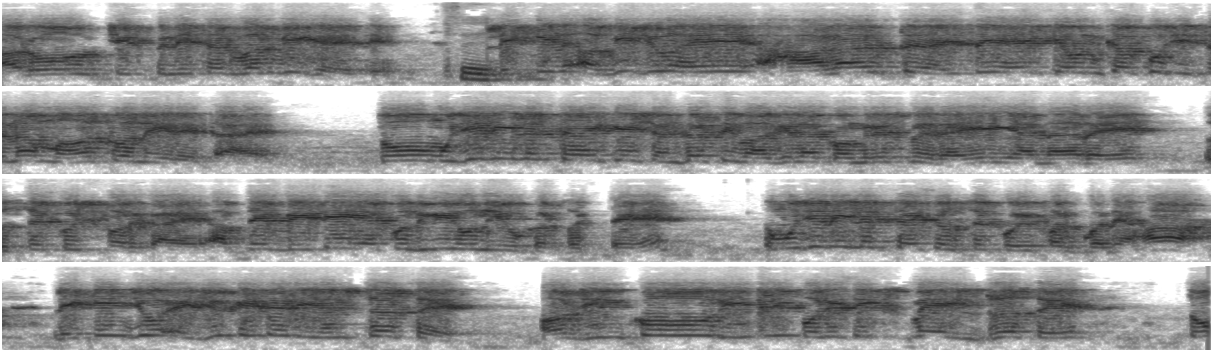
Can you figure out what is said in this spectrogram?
और वो चीफ मिनिस्टर बन भी गए थे। लेकिन अभी जो है हालात ऐसे है कि उनका कुछ इतना महत्व नहीं रहता है। तो मुझे नहीं लगता है कि शंकर सिंह वाघेला कांग्रेस में रहे या न रहे उससे कुछ फ़र्क आए। अपने बेटे या खुद भी वो नहीं कर सकते हैं। तो मुझे नहीं लगता है कि उससे कोई फ़र्क बने। हाँ लेकिन जो एजुकेटेड यंगस्टर्स है और जिनको रियली पॉलिटिक्स में इंटरेस्ट है तो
